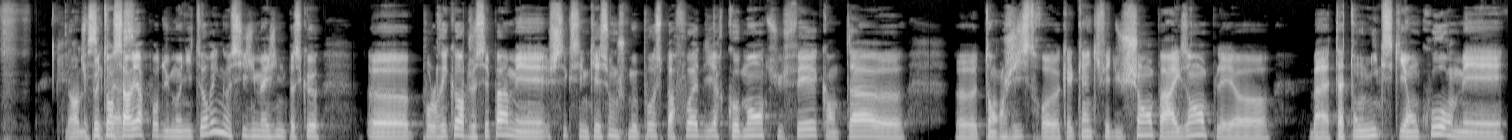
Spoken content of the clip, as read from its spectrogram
non, mais Tu peux t'en servir pour du monitoring aussi, j'imagine, parce que euh, pour le record, je sais pas, mais je sais que c'est une question que je me pose parfois, dire comment tu fais quand t'as, euh, euh, t'enregistres quelqu'un qui fait du chant, par exemple, et bah t'as ton mix qui est en cours, mais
